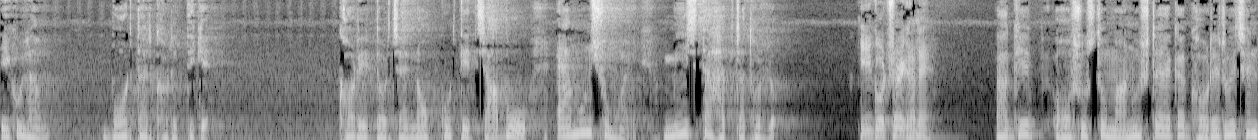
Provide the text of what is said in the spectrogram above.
এগোলাম বর্দার ঘরের দিকে। ঘরের দরজায় নক করতে যাব এমন সময় মেজদা হাতটা ধরল। কি করছ এখানে? আগে অসুস্থ মানুষটা একা ঘরে রয়েছেন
